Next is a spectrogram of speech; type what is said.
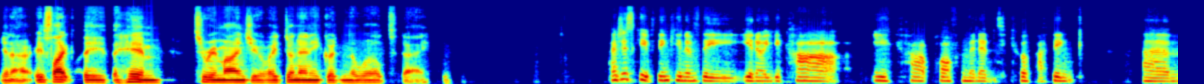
You know it's like the the hymn to remind you have i done any good in the world today. I just keep thinking of the you know you can't you can't pour from an empty cup i think um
